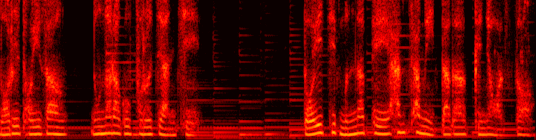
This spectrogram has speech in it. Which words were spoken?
너를 더 이상 누나라고 부르지 않지. 너희 집 문 앞에 한참을 있다가 그냥 왔어.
